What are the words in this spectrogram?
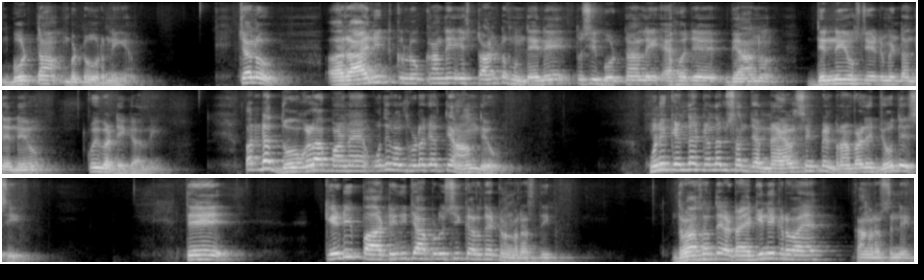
ਵੋਟਾਂ ਬਟੋਰਨੀਆਂ ਚਲੋ ਰਾਜਨੀਤਿਕ ਲੋਕਾਂ ਦੇ ਇਹ ਸਟੰਟ ਹੁੰਦੇ ਨੇ, ਤੁਸੀਂ ਵੋਟਾਂ ਲਈ ਇਹੋ ਜਿਹੇ ਬਿਆਨ ਦਿੰਨੇ ਹੋ, ਸਟੇਟਮੈਂਟਾਂ ਦਿੰਨੇ ਹੋ, ਕੋਈ ਵੱਡੀ ਗੱਲ ਨਹੀਂ। ਪਰ ਜਿਹੜਾ ਦੋਗਲਾਪਣ ਹੈ, ਉਹਦੇ ਵੱਲ ਥੋੜਾ ਜਿਹਾ ਧਿਆਨ ਦਿਓ। ਹੁਣੇ ਕਹਿੰਦਾ ਕਹਿੰਦਾ ਵੀ ਸੰਤ ਜਰਨੈਲ ਸਿੰਘ ਭਿੰਡਰਾਂ ਵਾਲੇ ਯੋਧੇ ਸੀ। ਤੇ ਕਿਹੜੀ ਪਾਰਟੀ ਦੀ ਚਾਪਲੂਸੀ ਕਰਦੇ ਕਾਂਗਰਸ ਦੀ? ਦਰਬਾਰ ਸਾਹਿਬ ਤੇ ਅਟੈਕ ਹੀ ਨਹੀਂ ਕਰਵਾਇਆ ਕਾਂਗਰਸ ਨੇ।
